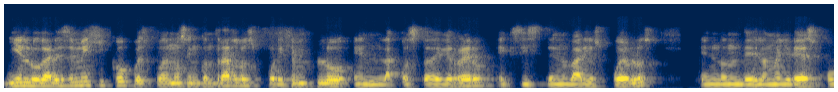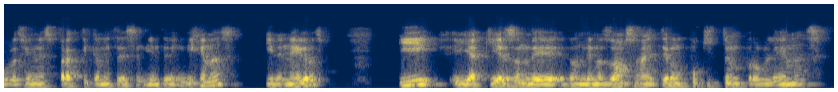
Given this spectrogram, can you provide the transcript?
Y en lugares de México, pues podemos encontrarlos, por ejemplo, en la costa de Guerrero existen varios pueblos en donde la mayoría de su población es prácticamente descendiente de indígenas y de negros. Y, aquí es donde, donde nos vamos a meter un poquito en problemas,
